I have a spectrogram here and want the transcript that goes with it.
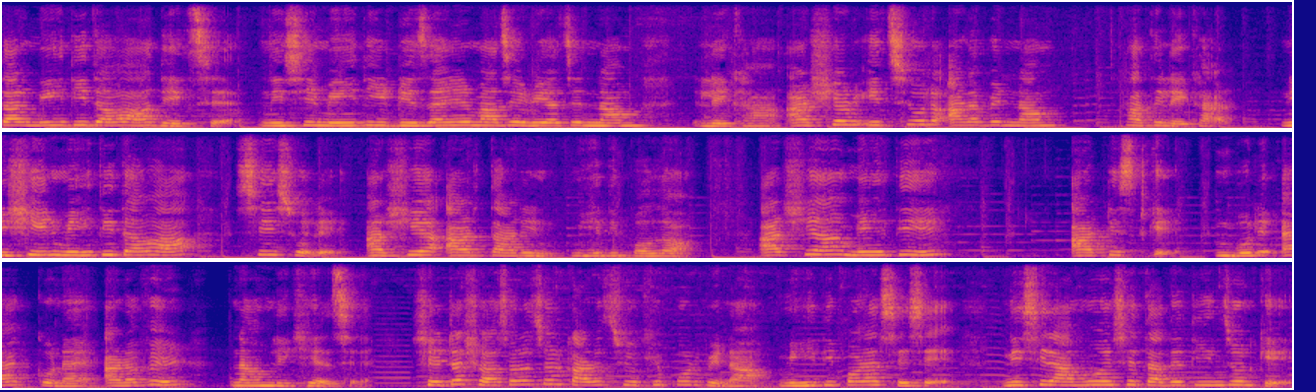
তার মেহেদি দেওয়া দেখছে। নিশির মেহেদির ডিজাইনের মাঝে রিয়াজের নাম লেখা। আর্শিয়ার ইচ্ছে হলো আরবের নাম হাতে লেখার। নিশির মেহেদি দেওয়া শেষ হলে আর্শিয়া আর তারিন মেহেদি পড়ল আর্শিয়া মেহেদির আর্টিস্টকে বলে এক কোনায় আরবের নাম লিখিয়েছে। সেটা সচরাচর কারও চোখে পড়বে না। মেহেদি পড়া শেষে নিশির আম্মু এসে তাদের তিনজনকে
